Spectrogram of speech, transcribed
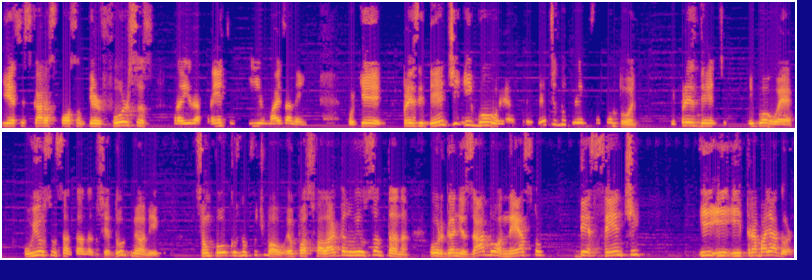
E esses caras possam ter forças para ir à frente e ir mais além. Porque presidente igual é o presidente do Grêmio Santo Antônio e presidente igual é o Wilson Santana do Seduc, meu amigo, são poucos no futebol. Eu posso falar pelo Wilson Santana, organizado, honesto, decente e, e- e trabalhador.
